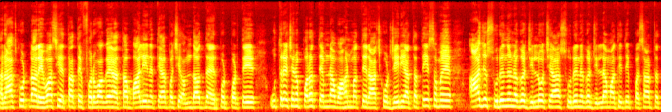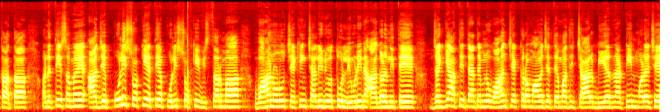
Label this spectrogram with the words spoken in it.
રાજકોટના રહેવાસી હતા, તે ફરવા ગયા હતા. બાલી અને ત્યાર પછી અમદાવાદના એરપોર્ટ પર તે ઉતરે છે અને પરત તેમના વાહનમાં તે રાજકોટ જઈ રહ્યા હતા. તે સમયે આ જ સુરેન્દ્રનગર જિલ્લો છે. આ સુરેન્દ્રનગર જિલ્લામાંથી તે પસાર થતા હતા અને તે સમયે આ જે પોલીસ ચોકી હતી. આ પોલીસ ચોકી વિસ્તારમાં વાહનોનું ચેકિંગ ચાલી રહ્યું હતું. લીમડીના આગળની તે જગ્યા હતી, ત્યાં તેમનું વાહન ચેક કરવામાં આવે છે. તેમાંથી ચાર બિયરના ટીન મળે છે.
